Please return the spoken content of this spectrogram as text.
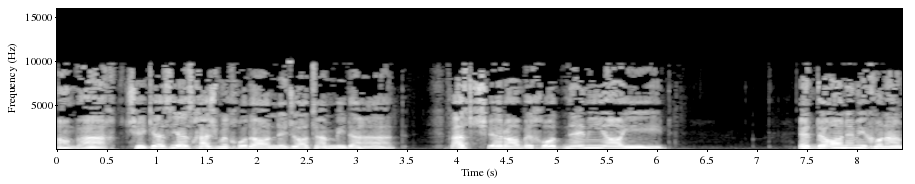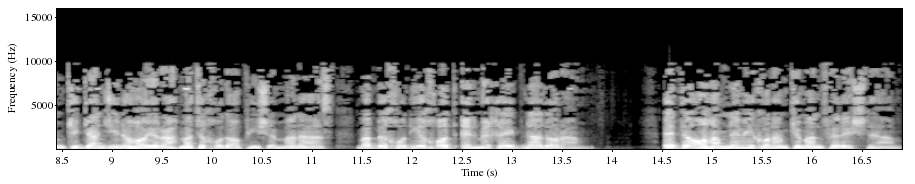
آن وقت چه کسی از خشم خدا نجاتم می دهد؟ پس چرا به خود نمی آیید؟ ادعا نمی کنم که گنجینه های رحمت خدا پیش من است و به خودی خود علم غیب ندارم. ادعا هم نمی کنم که من فرشتم.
